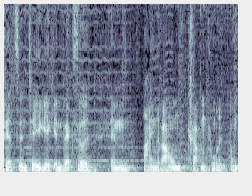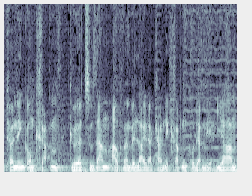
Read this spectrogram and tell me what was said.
14-tägig im Wechsel im ein Raum Krabbenpoolen. Und Tönning und Krabben gehört zusammen, auch wenn wir leider keine Krabbenkutter mehr hier haben.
